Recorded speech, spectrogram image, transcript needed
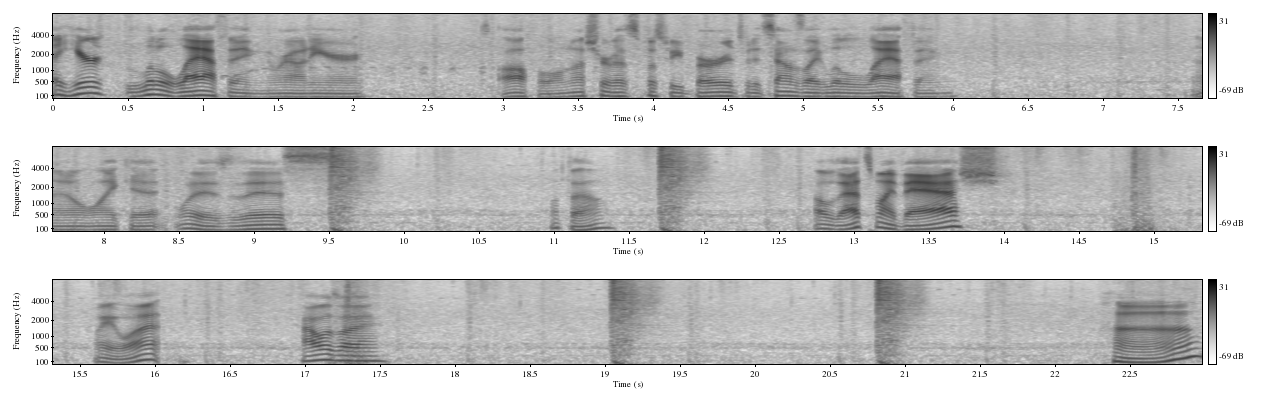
I hear little laughing around here. It's awful. I'm not sure if that's supposed to be birds, but it sounds like little laughing. I don't like it. What is this? What the hell? Oh, that's my bash? Wait, what? How was I? Huh?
